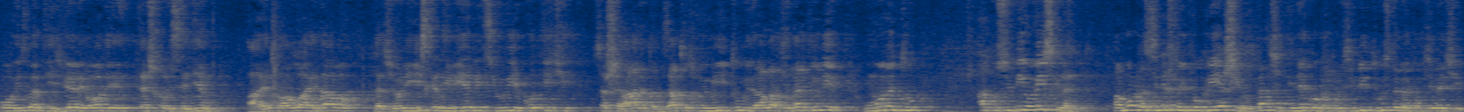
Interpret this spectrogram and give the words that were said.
ko izvati iz vjere ode teško li se njemu. A eto Allah je dao da će oni iskreni vjernici uvijek otići sa šehadetom. Zato smo mi tu i da Allah će dati uvijek u momentu ako si bio iskren, pa možda si nešto i pogriješio, da će ti nekoga koji će biti uz tebe pa će reći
